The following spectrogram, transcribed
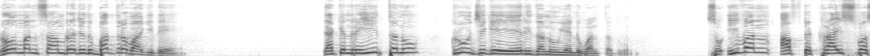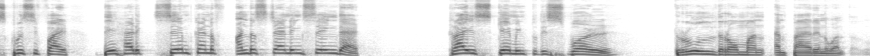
ರೋಮನ್ ಸಾಮ್ರಾಜ್ಯದು ಭದ್ರವಾಗಿದೆ. ಯಾಕೆಂದರೆ ಈತನು ಕ್ರೂಜೆಗೆ ಏರಿದನು ಎನ್ನುವಂಥದ್ದು. So even after Christ was crucified they had same kind of understanding saying that Christ came into this world world the roman empire in ಎನ್ನುವಂಥದ್ದು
